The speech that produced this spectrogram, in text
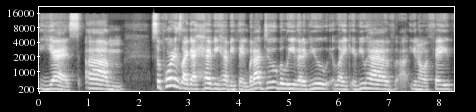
yes um support is like a heavy heavy thing but i do believe that if you like if you have uh, you know a faith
